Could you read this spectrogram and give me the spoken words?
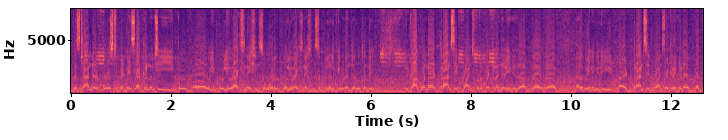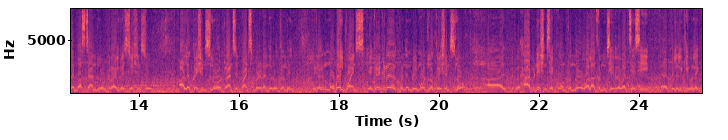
ఒక స్టాండర్డ్ పోస్ట్ పెట్టేసి అక్కడ నుంచి ఈ పో ఈ polio vaccinations oral polio vaccinations పిల్లలకి ఇవ్వడం జరుగుతుంది. ఇది కాకుండా ట్రాన్సిట్ పాయింట్స్ కూడా పెట్టడం జరిగింది. దాదాపుగా ఒక నలభై ఎనిమిది ట్రాన్సిట్ పాయింట్స్ ఎక్కడెక్కడ పెద్ద బస్ స్టాండ్లు రైల్వే స్టేషన్స్ ఆ లొకేషన్స్లో ట్రాన్సిట్ పాయింట్స్ పెట్టడం జరుగుతుంది. ఇక మొబైల్ పాయింట్స్. ఎక్కడెక్కడ కొంచెం రిమోట్ లొకేషన్స్లో హ్యాబిటేషన్స్ ఎక్కువ ఉంటుందో వాళ్ళు అక్కడ నుంచి వచ్చేసి పిల్లలకి ఇవ్వలేక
